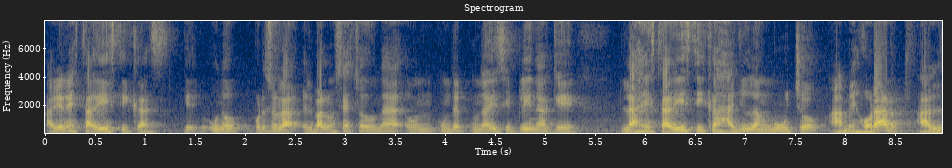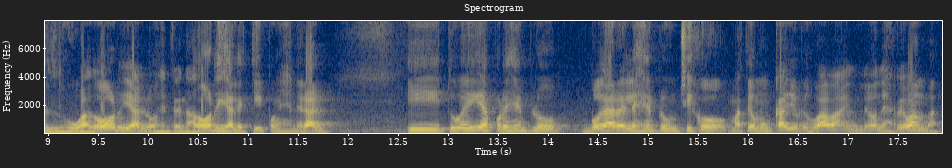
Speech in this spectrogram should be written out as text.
habían estadísticas que uno, por eso la- el baloncesto es una, un- un de- una disciplina que las estadísticas ayudan mucho a mejorar al jugador y a los entrenadores y al equipo en general. Y tú veías, por ejemplo, voy a dar el ejemplo de un chico, Mateo Moncayo, que jugaba en Leones Rebamba.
